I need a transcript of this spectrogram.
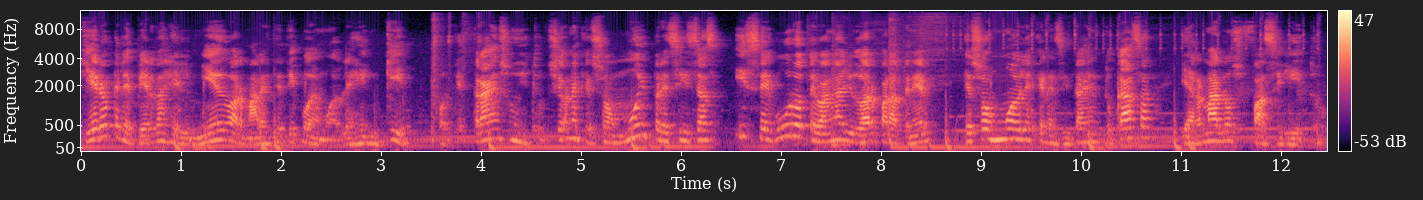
Quiero que le pierdas el miedo a armar este tipo de muebles en kit, porque traen sus instrucciones que son muy precisas y seguro te van a ayudar para tener esos muebles que necesitas en tu casa y armarlos facilito.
